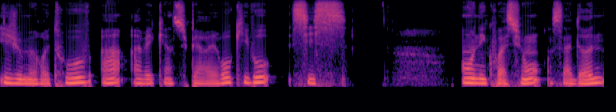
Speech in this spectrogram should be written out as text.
Et je me retrouve à, avec un super-héros qui vaut 6. En équation, ça donne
